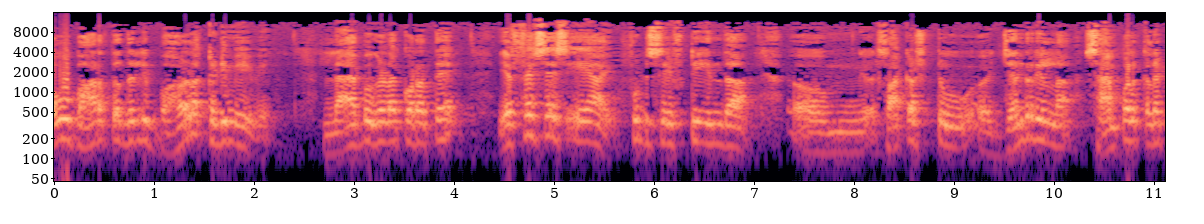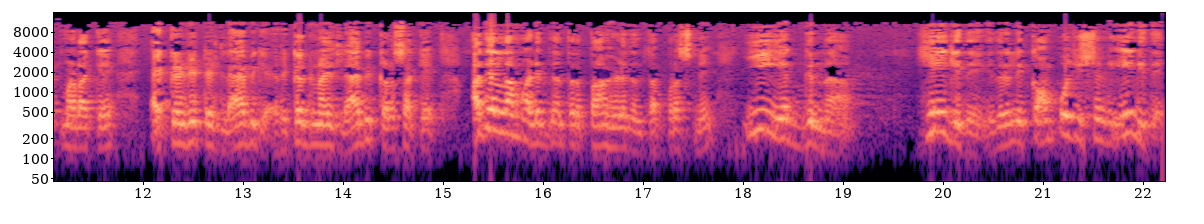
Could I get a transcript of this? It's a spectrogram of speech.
ಅವು ಭಾರತದಲ್ಲಿ ಬಹಳ ಕಡಿಮೆ ಇವೆ. ಲ್ಯಾಬ್ಗಳ ಕೊರತೆ F S S A I food ಸೇಫ್ಟಿಯಿಂದ ಸಾಕಷ್ಟು ಜನರಿಲ್ಲ ಸ್ಯಾಂಪಲ್ ಕಲೆಕ್ಟ್ ಮಾಡೋಕ್ಕೆ ಅಕ್ರೆಡಿಟೆಡ್ ಲ್ಯಾಬ್ಗೆ ರಿಕಗ್ನೈಸ್ ಲ್ಯಾಬಿಗೆ ಕಳ್ಸೋಕ್ಕೆ. ಅದೆಲ್ಲ ಮಾಡಿದ ನಂತರ ತಾವು ಹೇಳಿದಂತ ಪ್ರಶ್ನೆ, ಈ ಎಗ್ನ ಹೇಗಿದೆ? ಇದರಲ್ಲಿ ಕಾಂಪೋಸಿಷನ್ ಏನಿದೆ?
